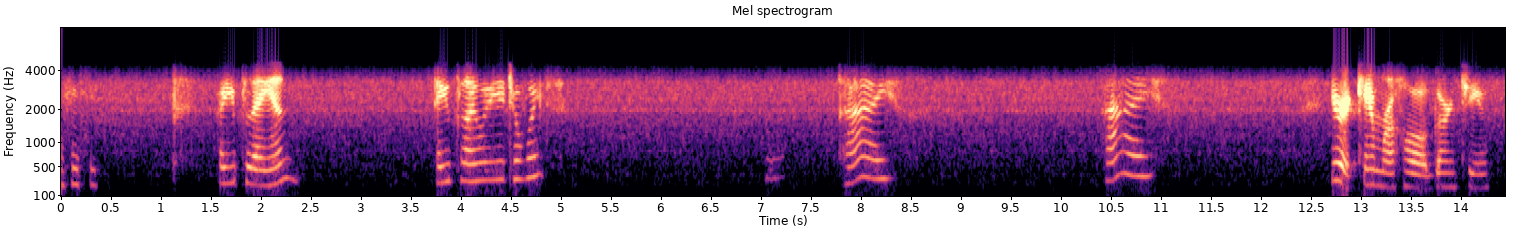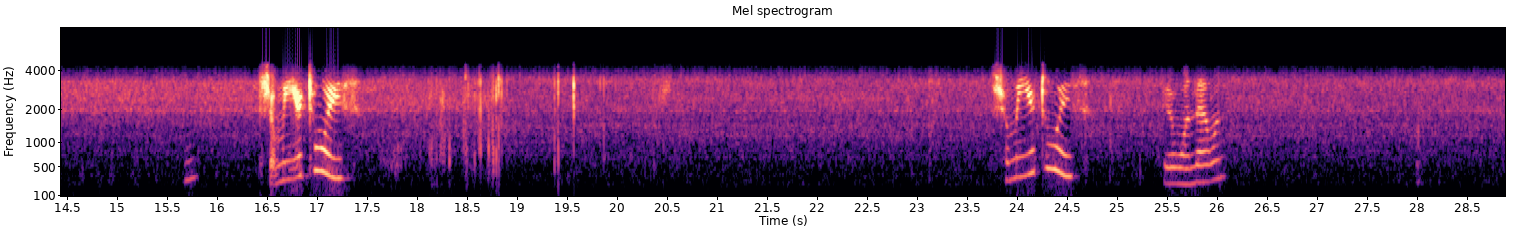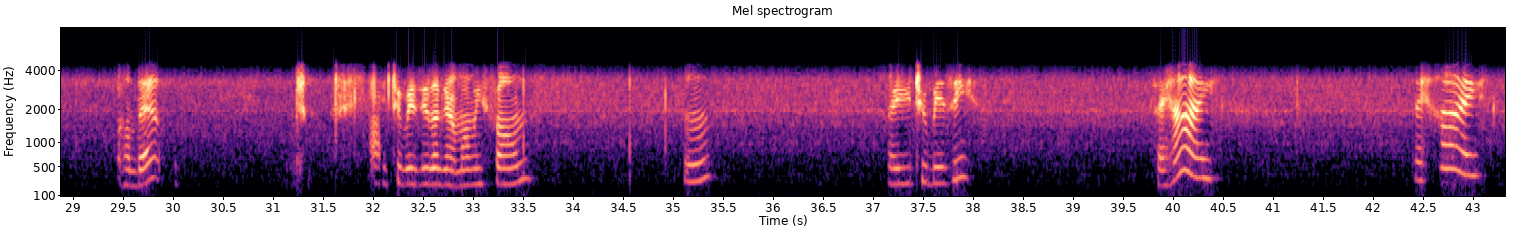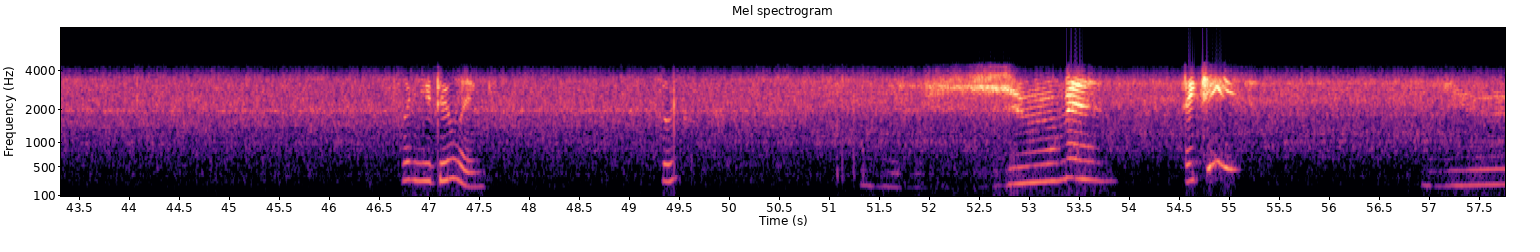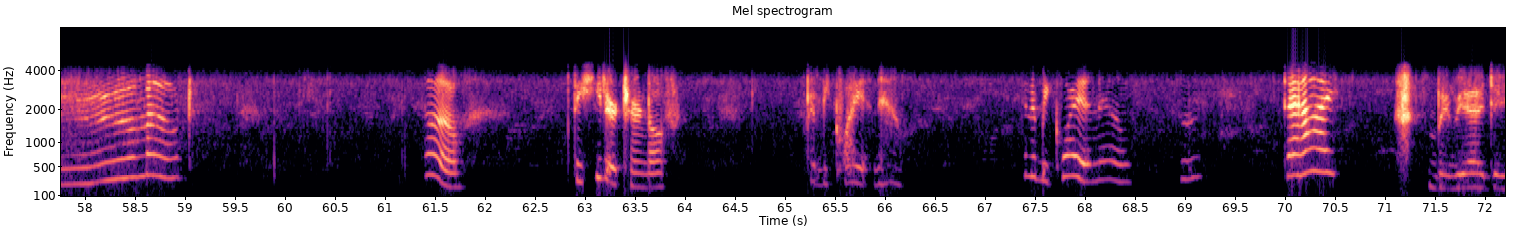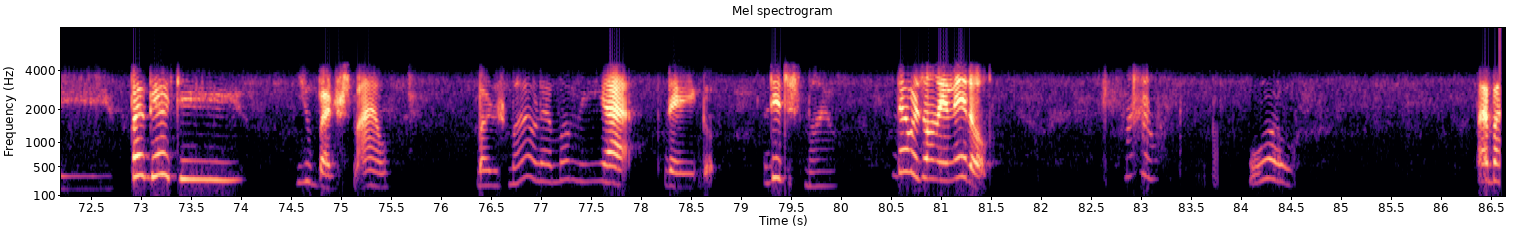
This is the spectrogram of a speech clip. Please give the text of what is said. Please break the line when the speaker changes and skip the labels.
Are you playing? Are you playing with your toys? Hi. Hi. You're a camera hog, aren't you? Show me your toys. Show me your toys. You don't want that one? Hold that. You too busy looking at mommy's phone? Hmm? Are you too busy? Say hi. Say hi. What are you doing? Huh? Zoom in. Say cheese. Zoom out. Oh. The heater turned off. Gotta be quiet now. Gotta be quiet now. Hmm? Say hi. Baby do. Baby do. You better smile. Better smile at mommy. Yeah. There you go. Did you smile? That was only a little. Smile. Whoa. Bye bye.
